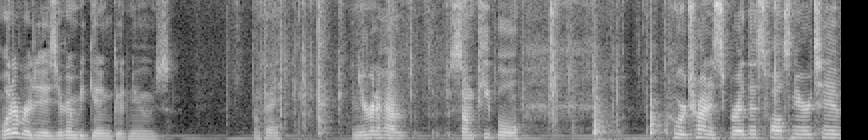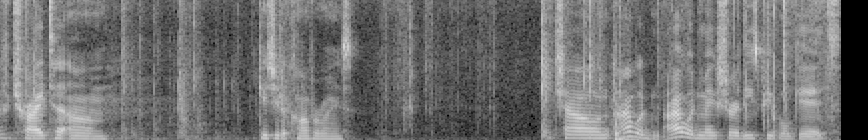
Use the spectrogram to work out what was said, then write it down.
Whatever it is, you're going to be getting good news okay? And you're going to have some people who are trying to spread this false narrative try to um, get you to compromise. Child, I would I would make sure these people get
